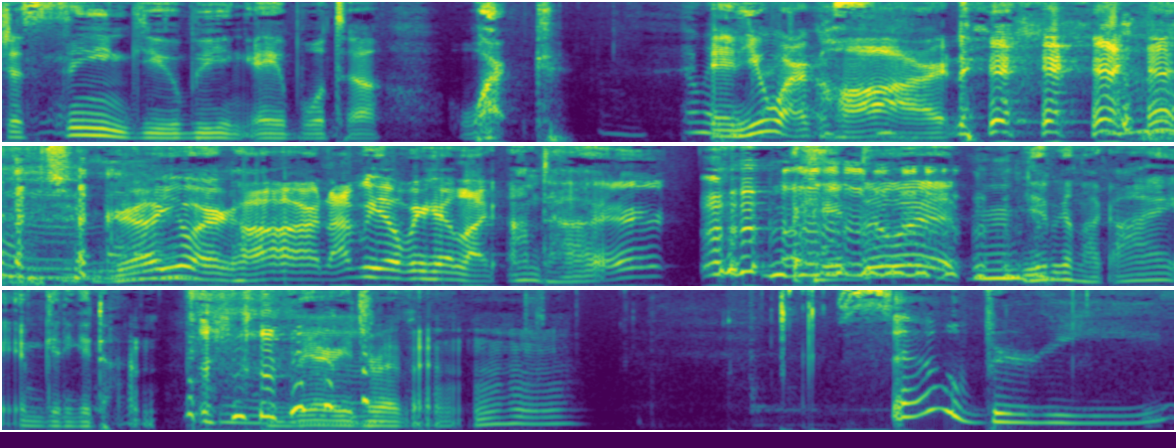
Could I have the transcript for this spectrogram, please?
just seeing you being able to work. And you work guys. hard. Girl, you work hard. I be over here like, I'm tired. I can't do it. You be like, I am getting it done. Very driven. hmm So, Bree,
